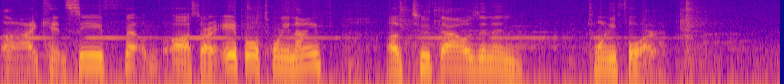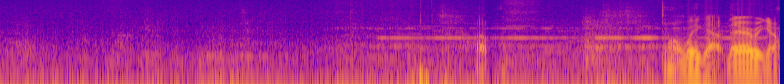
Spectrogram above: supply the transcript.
uh, I can't see, uh, sorry, April 29th of 2024. Oh, don't wig out. There we go.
